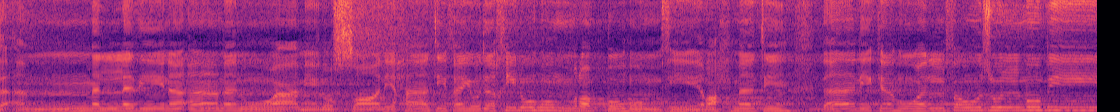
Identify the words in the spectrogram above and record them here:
فأما الذين آمنوا وعملوا الصالحات فيدخلهم ربهم في رحمته ذلك هو الفوز المبين.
